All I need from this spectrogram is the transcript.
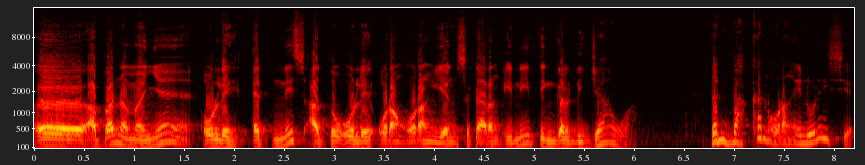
eh, apa namanya, oleh etnis atau oleh orang-orang yang sekarang ini tinggal di Jawa dan bahkan orang Indonesia.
